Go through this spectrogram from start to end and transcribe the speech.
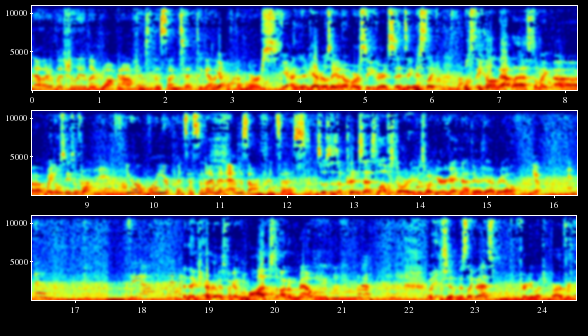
Now they're literally like walking off into the sunset together Yeah. with the horse. Yeah, and then Gabrielle's saying Yeah. no more secrets, and Cygnus like, we'll see how long that lasts. I'm like, uh, wait till season four. You're a warrior princess and I'm an Amazon princess. So this is a princess love story, is what you're getting at there, Gabrielle. Yep. And then, see now, they went And then Gabrielle is fucking lost on a mountain. Which I'm just like, that's pretty much par for the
